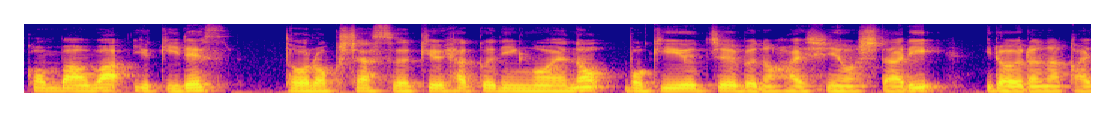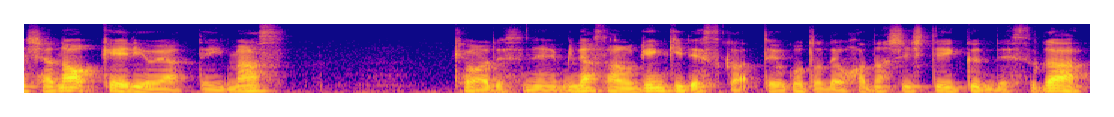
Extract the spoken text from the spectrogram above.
こんばんは、ゆきです。登録者数900人超えの簿記 YouTube の配信をしたり、いろいろな会社の経理をやっています。今日はですね、皆さんお元気ですか？ということでお話ししていくんですが、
